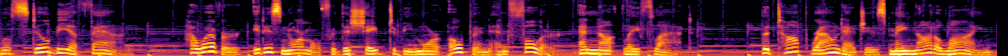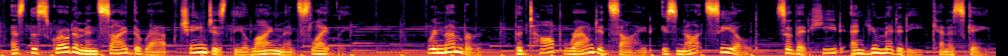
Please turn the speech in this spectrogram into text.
will still be a fan. However, it is normal for this shape to be more open and fuller and not lay flat. The top round edges may not align as the scrotum inside the wrap changes the alignment slightly. Remember, the top rounded side is not sealed so that heat and humidity can escape.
